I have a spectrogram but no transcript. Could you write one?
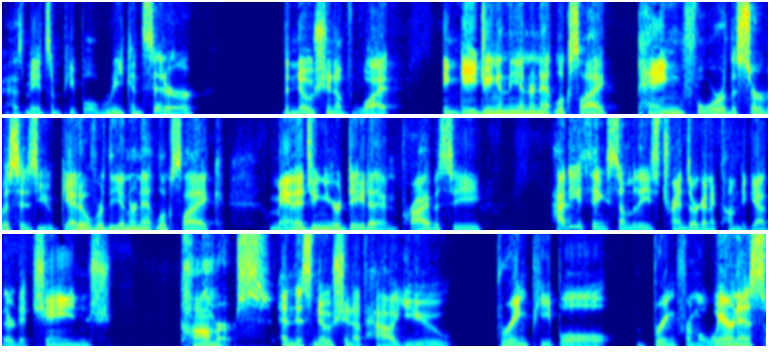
has made some people reconsider the notion of what engaging in the internet looks like, paying for the services you get over the internet looks like, managing your data and privacy. How do you think some of these trends are going to come together to change commerce and this notion of how you bring people bring from awareness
